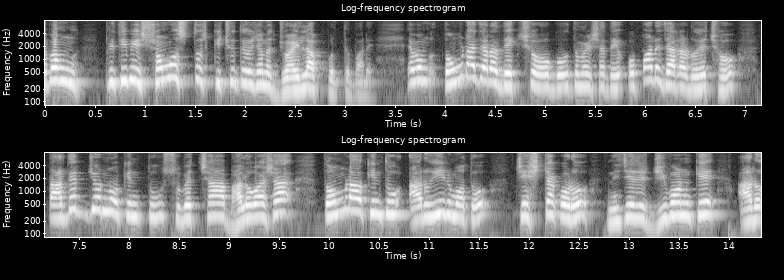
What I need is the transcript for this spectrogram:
এবং পৃথিবীর সমস্ত কিছুতেও যেন জয়লাভ করতে পারে। এবং তোমরা যারা দেখছ, গৌতমের সাথে ওপারে যারা রয়েছো, তাদের জন্য কিন্তু শুভেচ্ছা, ভালোবাসা, তোমরাও কিন্তু আরোহীর মতো চেষ্টা করো নিজের জীবনকে আরও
